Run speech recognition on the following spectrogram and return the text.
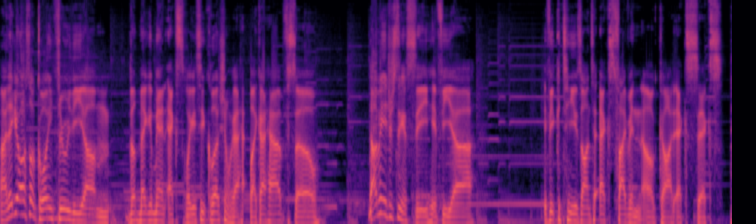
I think you're also going through the um the Mega Man X Legacy collection like I, like I have, so that'll be interesting to see if he uh if he continues on to X5 and oh god X6.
